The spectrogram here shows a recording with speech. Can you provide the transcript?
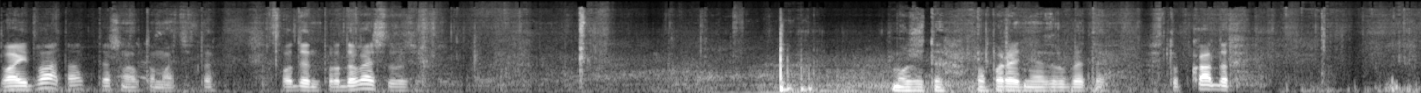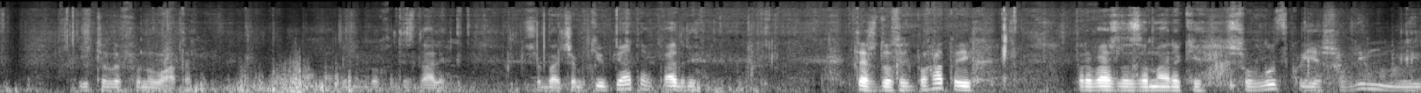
Да? 2,2, так? Теж на автоматі. Так? Один продавець, друзі. Можете попередньо зробити стоп-кадр і телефонувати. Ми будемо рухатись далі. Ще бачимо Q5 в кадрі. Теж досить багато їх привезли з Америки, що в Луцьку є, що в Рівному, і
